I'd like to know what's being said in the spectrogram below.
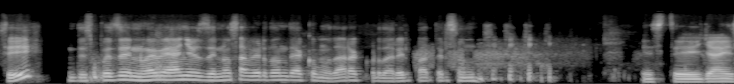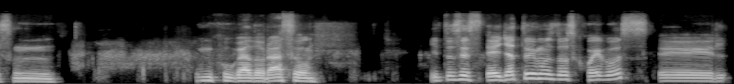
Sí. Después de nueve años de no saber dónde acomodar a Cordarel Patterson, este ya es un, un jugadorazo. Entonces, eh, ya tuvimos dos juegos. eh, el-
